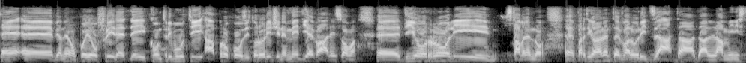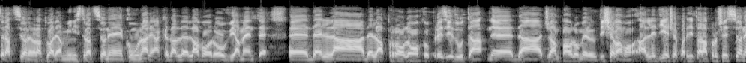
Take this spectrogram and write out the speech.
e eh, vi andremo poi a offrire dei contributi a proposito, l'origine medievale insomma, eh, di Orroli sta venendo eh, particolarmente valorizzata dall'amministrazione, dall'attuale amministrazione comunale, anche dal lavoro ovviamente eh, della, della Proloco presieduta eh, da Giampaolo Mero. Dicevamo alle 10 è partita la processione,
